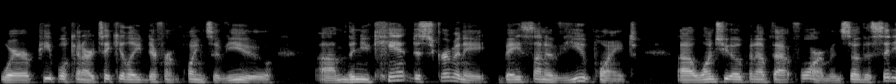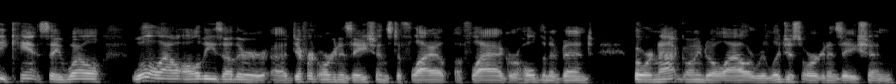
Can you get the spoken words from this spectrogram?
where people can articulate different points of view, um, then you can't discriminate based on a viewpoint uh, once you open up that form. And so the city can't say, well, we'll allow all these other uh, different organizations to fly a, flag or hold an event, but we're not going to allow a religious organization.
